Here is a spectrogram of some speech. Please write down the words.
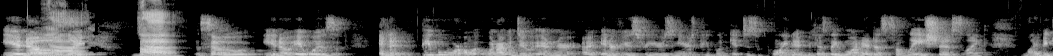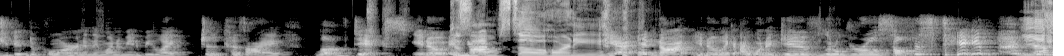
You know, yeah. like, yeah. Uh, so, you know, it was, and it, people were, when I would do inter, uh, interviews for years and years, people would get disappointed because they wanted a salacious, like, why did you get into porn? And they wanted me to be like, just because I love dicks, you know, because I'm so horny. yeah, and not, you know, like I want to give little girls self esteem. yeah,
